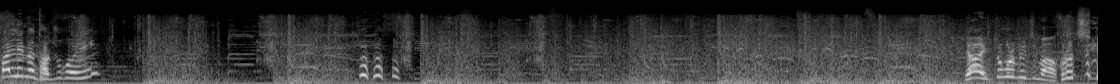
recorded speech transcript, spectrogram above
빨리면 다 죽어잉. 야, 이쪽으로 밀지 마. 그렇지.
